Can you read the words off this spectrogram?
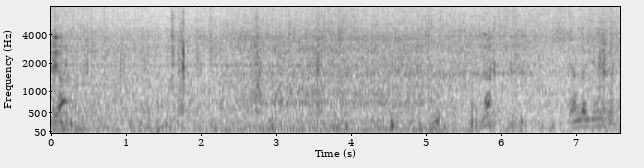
哎呀来两个音乐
